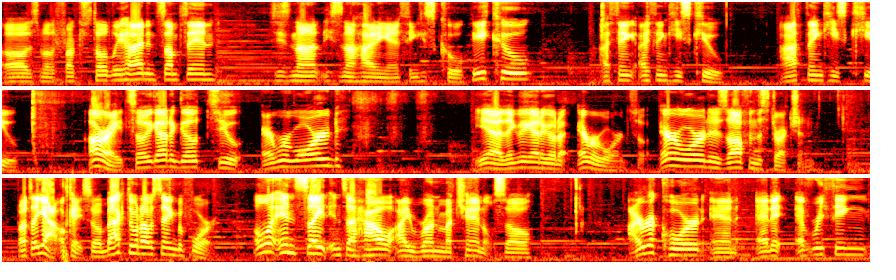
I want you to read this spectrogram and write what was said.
Oh, this motherfucker's totally hiding something. He's not, he's not hiding anything. He's cool. He cool. I think, I think he's cool. I think he's cute. Alright, so we gotta go to Erreward. Yeah, I think we gotta go to Erreward. So Erreward is off in this direction. But uh, yeah, okay, so back to what I was saying before. A little insight into how I run my channel. So, I record and edit everything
